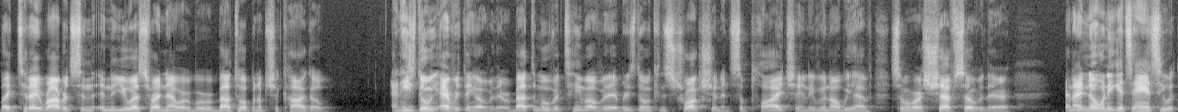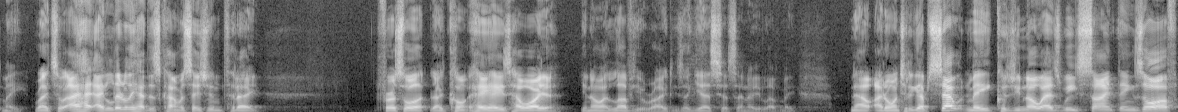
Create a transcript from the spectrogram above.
Like today, Robert's in, in the US right now, we're, we're about to open up Chicago. And he's doing everything over there. We're about to move a team over there, but he's doing construction and supply chain, even though we have some of our chefs over there. And I know when he gets antsy with me, right? So I, I literally had this conversation today. First of all, I call him, hey, Hayes, how are you? You know, I love you, right? He's like, yes, yes, I know you love me. Now, I don't want you to get upset with me because you know, as we sign things off,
